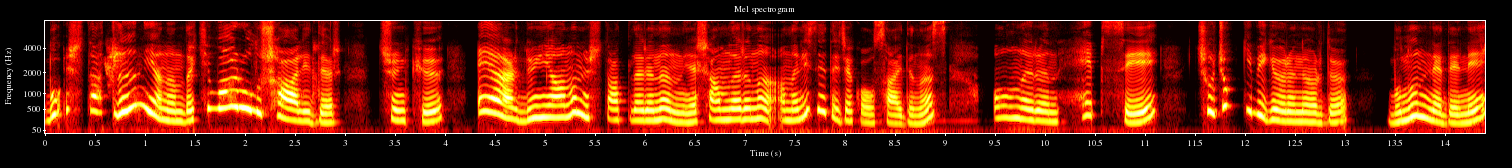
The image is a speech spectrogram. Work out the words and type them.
Bu üstadlığın yanındaki varoluş halidir. Çünkü eğer dünyanın üstadlarının yaşamlarını analiz edecek olsaydınız, onların hepsi çocuk gibi görünürdü. Bunun nedeni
